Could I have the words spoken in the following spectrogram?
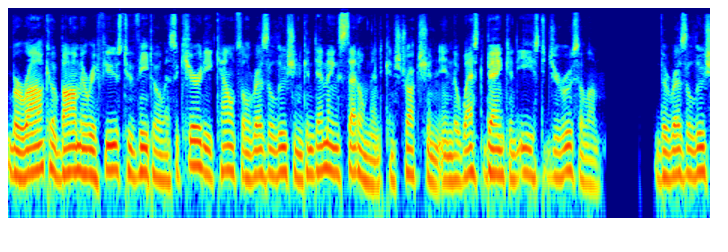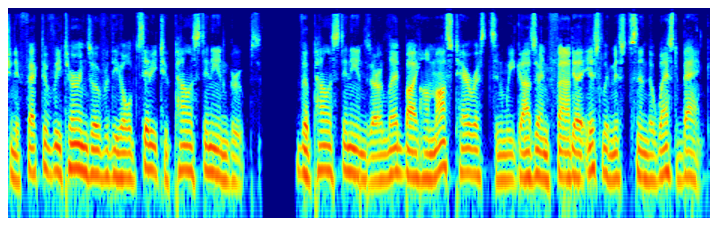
Barack Obama refused to veto a Security Council resolution condemning settlement construction in the West Bank and East Jerusalem. The resolution effectively turns over the Old City to Palestinian groups. The Palestinians are led by Hamas terrorists in Gaza and Fatah Islamists in the West Bank.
